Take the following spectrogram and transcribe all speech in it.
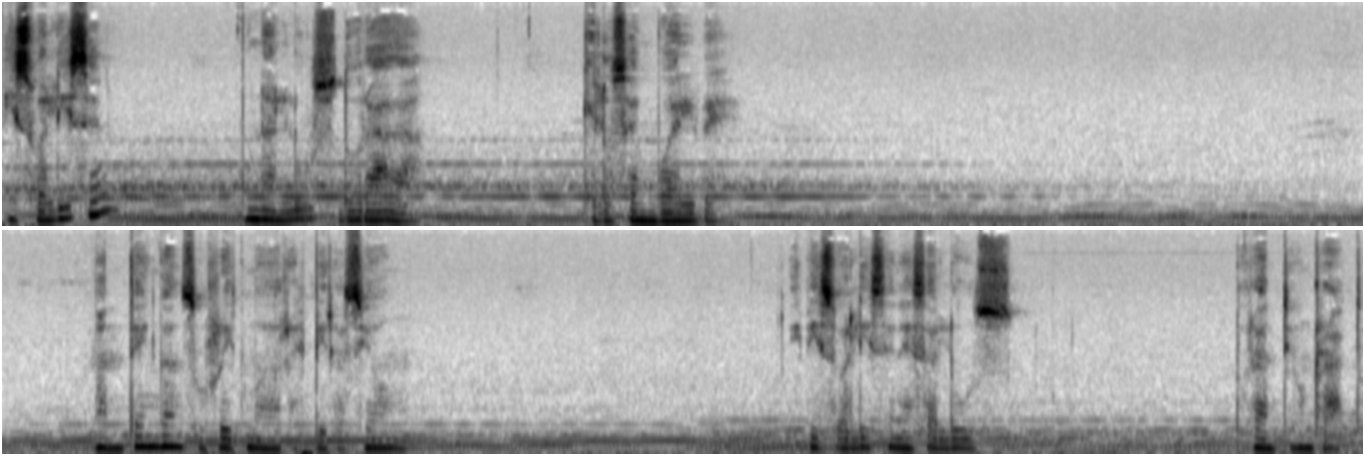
Visualicen una luz dorada que los envuelve. Mantengan su ritmo de respiración y visualicen esa luz durante un rato.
